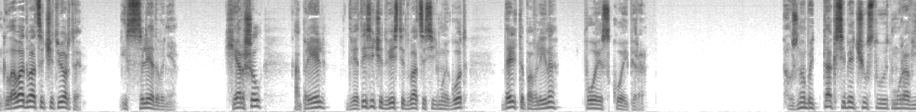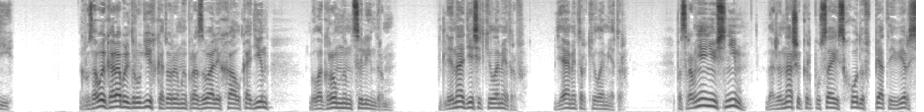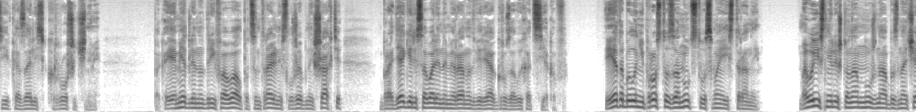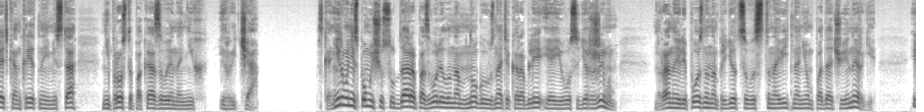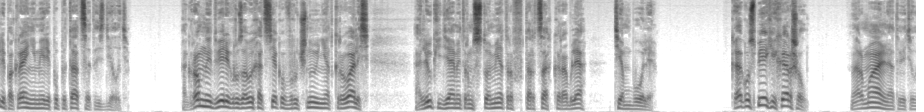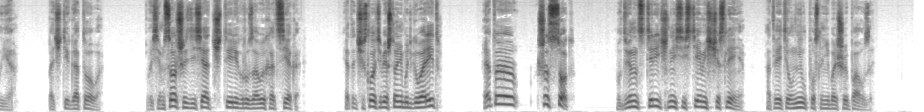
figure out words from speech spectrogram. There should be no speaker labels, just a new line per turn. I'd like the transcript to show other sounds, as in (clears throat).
Глава 24. Исследование. Хершел. Апрель. 2227 год. Дельта Павлина. Пояс Койпера. Должно быть, так себя чувствуют муравьи. Грузовой корабль других, который мы прозвали «Халк-1», был огромным цилиндром. Длина 10 километров, диаметр километр. По сравнению с ним, даже наши корпуса исходов пятой версии казались крошечными — Пока я медленно дрейфовал по центральной служебной шахте, бродяги рисовали номера на дверях грузовых отсеков. И это было не просто занудство с моей стороны. Мы выяснили, что нам нужно обозначать конкретные места, не просто показывая на них и рыча. Сканирование с помощью Судара позволило нам многое узнать о корабле и о его содержимом, но рано или поздно нам придется восстановить на нем подачу энергии, или, по крайней мере, попытаться это сделать. Огромные двери грузовых отсеков вручную не открывались, а люки диаметром 100 метров в торцах корабля тем более. «Как успехи, Хершел?» «Нормально», — ответил я. «Почти готово. 864 грузовых отсека. Это число тебе что-нибудь говорит?» «Это 600 в двенадцатиричной системе счисления», — ответил Нил после небольшой паузы.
